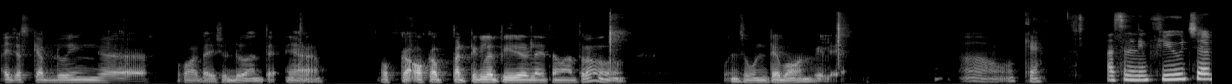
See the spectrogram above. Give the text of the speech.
I just kept doing what I should do అంతే. యా ఒక్క ఒక పర్టికులర్ పీరియడ్ అయితే మాత్రం కొంచెం ఉంటే బాగుంది వీలే ఓకే oh, అసలు నీ ఫ్యూచర్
